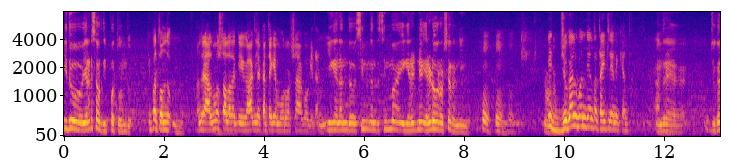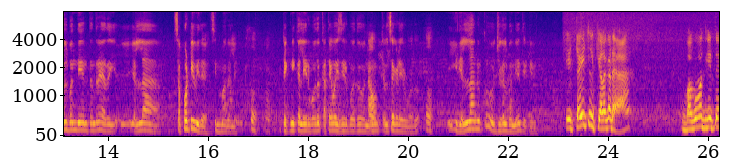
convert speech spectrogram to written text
ಇದು ಎರಡು ಸಾವಿರದ ಇಪ್ಪತ್ತೊಂದು. ಇಪ್ಪತ್ತೊಂದು. ಅಂದ್ರೆ ಆಲ್ಮೋಸ್ಟ್ ಆಲ್ ಅದಕ್ಕೆ ಈಗಾಗಲೇ ಕತೆಗೆ ಮೂರು ವರ್ಷ ಆಗೋಗಿದೆ. ಈಗ ನಂದು ಸಿನ್ ನಂದು ಸಿನಿಮಾ ಈಗ ಎರಡನೇ ಎರಡೂವರೆ ವರ್ಷ ರನ್ನಿಂಗ್ ಹ್ಮ್ ಹ್ಮ್ ಹ್ಮ್. ಈ ಜುಗಲ್ ಬಂದಿ ಅಂತ ಟೈಟ್ಲ್ ಏನಕ್ಕೆ ಅಂತ? ಅಂದರೆ ಜುಗಲ್ಬಂದಿ ಅಂತಂದರೆ ಅದು ಎಲ್ಲ ಸಪೋರ್ಟಿವ್ ಇದೆ ಸಿನಿಮಾದಲ್ಲಿ. ಟೆಕ್ನಿಕಲ್ ಇರ್ಬೋದು ಕತೆ ವೈಸ್ ಇರ್ಬೋದು ನಾವು ಕೆಲಸಗಳಿರ್ಬೋದು. ಇದೆಲ್ಲಾನಕ್ಕೂ ಜುಗಲ್ ಬಂದಿ ಅಂತ ಇಟ್ಟಿವಿ ಈ ಟೈಟ್ಲ್ ಕೆಳಗಡೆ ಭಗವದ್ಗೀತೆ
